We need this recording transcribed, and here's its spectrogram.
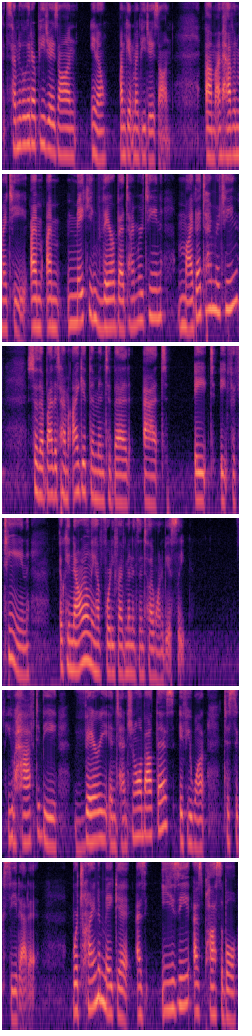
it's time to go get our PJs on, you know, I'm getting my PJs on. Um, I'm having my tea. I'm I'm making their bedtime routine my bedtime routine, so that by the time I get them into bed at eight eight fifteen, okay, now I only have forty five minutes until I want to be asleep. You have to be very intentional about this if you want to succeed at it. We're trying to make it as easy as possible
